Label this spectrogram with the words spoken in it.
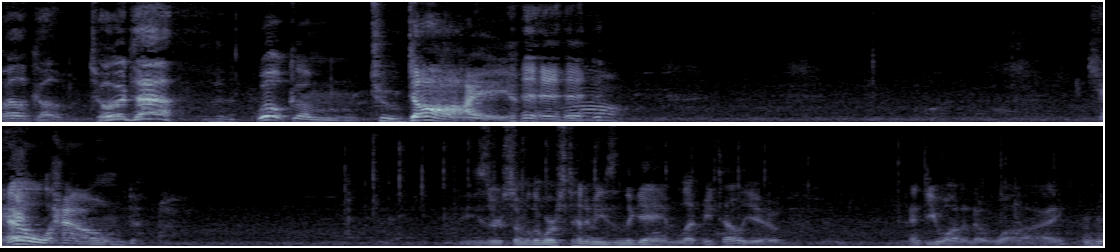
Welcome to death! Welcome to die, Oh. Hellhound. These are some of the worst enemies in the game. Let me tell you. And do you want to know why?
